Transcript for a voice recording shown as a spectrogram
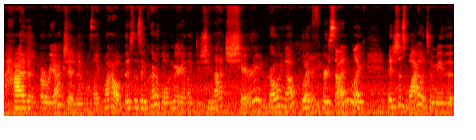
had a reaction and was like, "Wow, this is incredible." And Mary, like, did she not share it growing up with Right. her son? Like, it's just wild to me that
